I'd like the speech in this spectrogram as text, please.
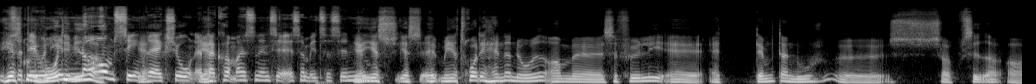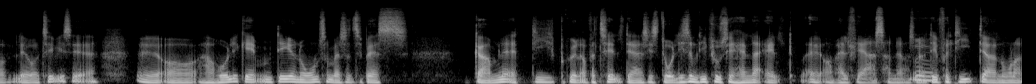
Her så det er jo en enorm sen Ja. reaktion, at Ja. der kommer sådan en serie som It's a Sin Ja, jeg, jeg, men jeg tror, det handler noget om øh, selvfølgelig, øh, at dem, der nu øh, så sidder og laver tv-serier øh, og har hul igennem, det er jo nogen, som er så tilpas gamle, at de begynder at fortælle deres historie. Ligesom lige pludselig handler alt øh, om 70'erne og sådan noget. Mm. Det er fordi, der er nogen, der,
